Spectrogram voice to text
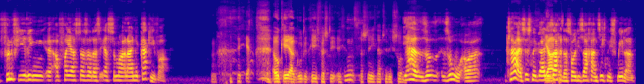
Fünfjährigen äh, abfeierst, dass er das erste Mal alleine Kacki war. ja. Okay, ja, gut, okay, ich verstehe, ich, das verstehe ich natürlich schon. Ja, so, so, aber klar, es ist eine geile Ja, Sache, das- das soll die Sache an sich nicht schmälern.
